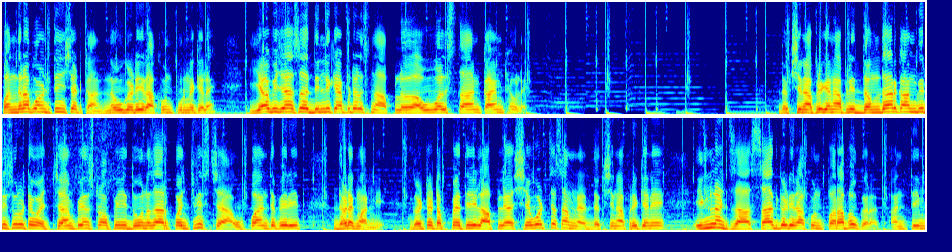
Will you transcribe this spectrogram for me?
पंधरा पॉईंट तीन षटकांत नऊ गडी राखून पूर्ण केलं आहे या विजयासह दिल्ली कॅपिटल्सनं आपलं अव्वल स्थान कायम ठेवलं आहे दक्षिण आफ्रिकेनं आपली दमदार कामगिरी सुरू ठेवत चॅम्पियन्स ट्रॉफी दोन हजार पंचवीसच्या उपांत्य फेरीत धडक मारली. गट टप्प्यातील आपल्या शेवटच्या सामन्यात दक्षिण आफ्रिकेने इंग्लंडचा सात गडी राखून पराभव करत अंतिम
